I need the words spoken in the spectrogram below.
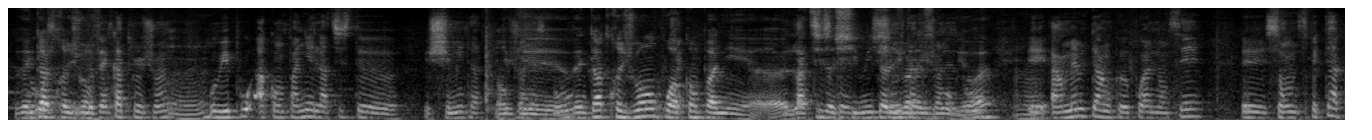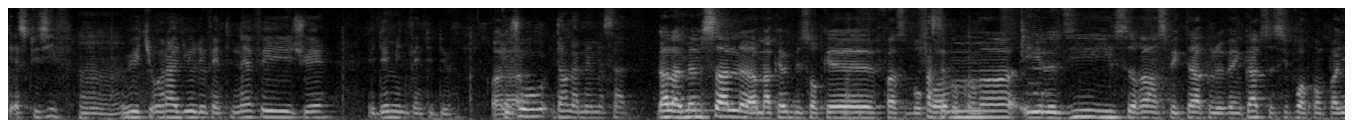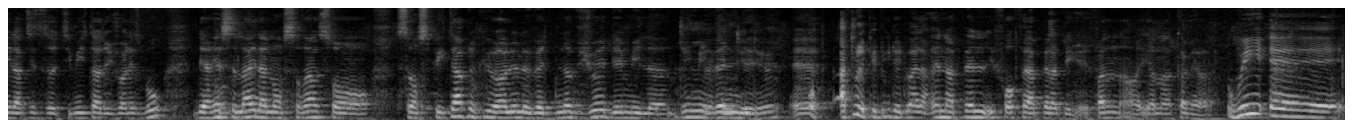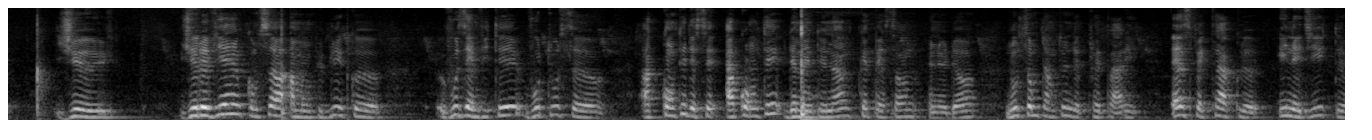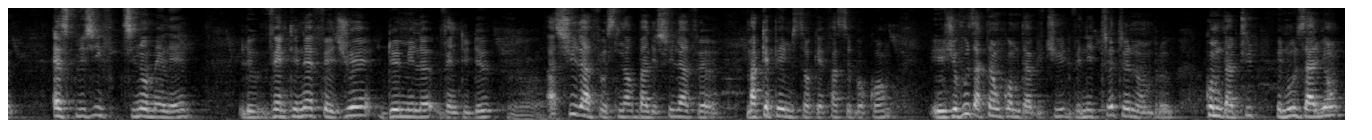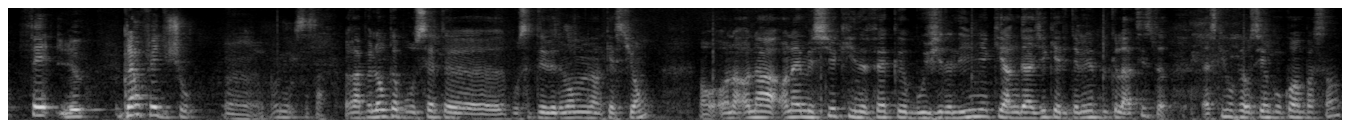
24 juin. Le 24 juin, Mhm. oui, pour accompagner l'artiste euh, Chimita de Ok, Johannesburg. 24 juin pour accompagner euh, l'artiste Chimita de Johannesburg. Johannesburg. ouais. Et en même temps que pour annoncer euh, son spectacle exclusif, Mhm. oui, qui aura lieu le 29 juillet 2022. Voilà. Toujours dans la même salle. Dans la même salle, à Makabe Bissoke, face Face Bokom, il dit il sera en spectacle le 24, ceci pour accompagner l'artiste Timita de Johannesburg. Derrière cela, il annoncera son, son spectacle qui aura lieu le 29 juin 2022. 2022. Euh, à tout le public de Douala. un appel, il faut faire appel à tes fans, il y en a la caméra. Oui, euh, je, je reviens comme ça à mon public, euh, vous inviter, vous tous, euh, à, compter de ce- à compter de maintenant que personne ne dort. Nous sommes en train de préparer un spectacle inédit, exclusif Tino Mele, le 29 juin 2022, à Sulaf, au Snarbal de Sulaf, Makepe Mistoke, face Bokom. Et je vous attends comme d'habitude, venez très très nombreux, comme d'habitude, et nous allions faire le grand fait du show. Oui, c'est ça. Rappelons que pour, cette, euh, pour cet événement en question, on a, on, a, on a un monsieur qui ne fait que bouger de ligne, qui est engagé, qui est déterminé plus que l'artiste. Est-ce qu'il vous fait aussi un coucou en passant?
